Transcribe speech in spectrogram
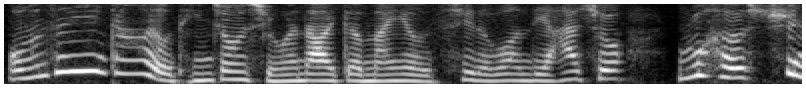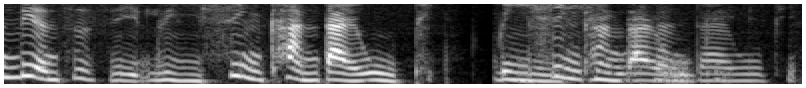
我们这边刚刚有听众询问到一个蛮有趣的问题，他说如何训练自己理性看待物品？理性看待物品。物品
